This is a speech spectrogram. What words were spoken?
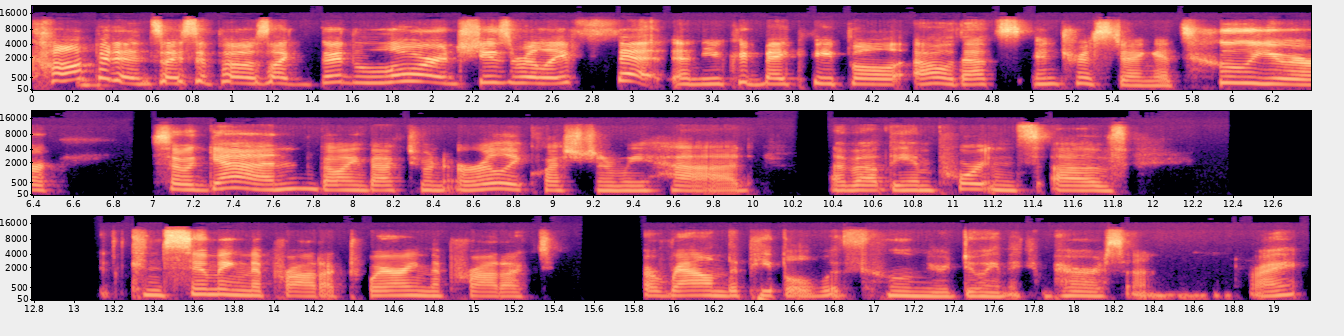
competence, I suppose. Like, good lord, she's really fit, and you could make people, oh, that's interesting. It's who you're. So again, going back to an early question we had about the importance of consuming the product, wearing the product around the people with whom you're doing the comparison, right?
